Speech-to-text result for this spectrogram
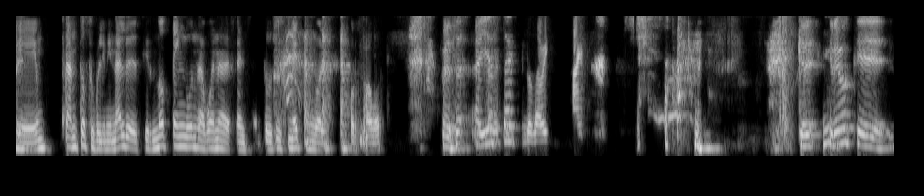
eh, un tanto subliminal de decir, no tengo una buena defensa, entonces metan goles, por favor. Pues ahí está. Creo que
